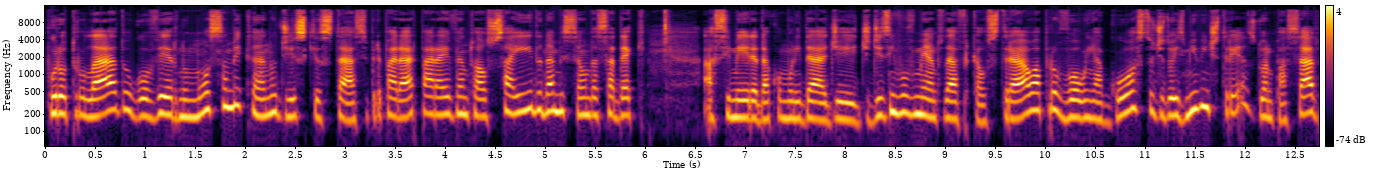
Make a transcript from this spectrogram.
Por outro lado, o governo moçambicano diz que está a se preparar para a eventual saída da missão da SADEC. A Cimeira da Comunidade de Desenvolvimento da África Austral aprovou em agosto de 2023, do ano passado,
